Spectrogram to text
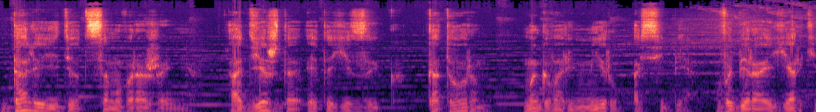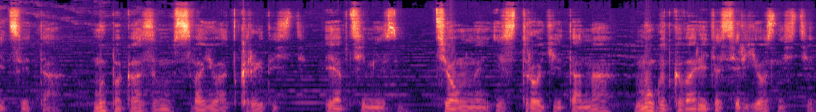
Далее идет самовыражение. Одежда – это язык, которым мы говорим миру о себе. Выбирая яркие цвета, мы показываем свою открытость и оптимизм. Темные и строгие тона могут говорить о серьезности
